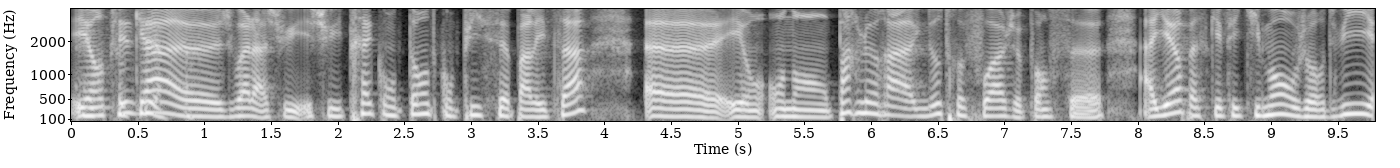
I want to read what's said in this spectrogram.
Et en plaisir. tout cas, euh, je, voilà, je suis, je suis très contente qu'on puisse parler de ça. Euh, et on, on, en parlera une autre fois, je pense, ailleurs parce qu'effectivement aujourd'hui,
